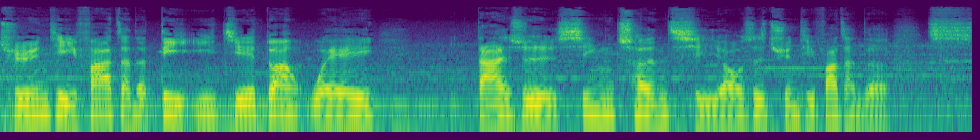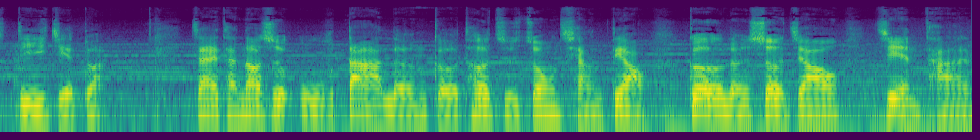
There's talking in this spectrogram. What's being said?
群体发展的第一阶段为，答案是形成期哦，是群体发展的第一阶段。在谈到是五大人格特质中强调个人社交、健谈。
